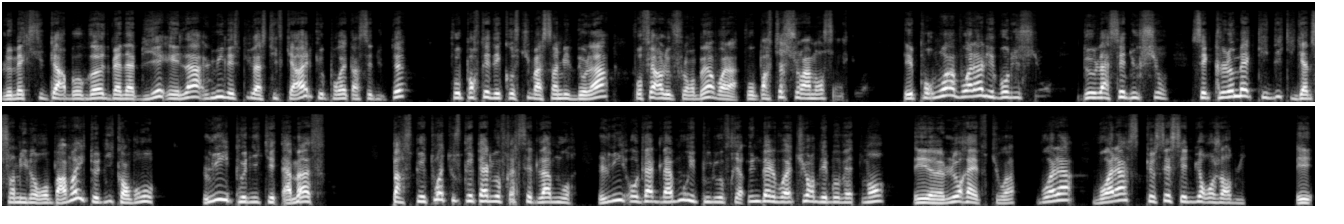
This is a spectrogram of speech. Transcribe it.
le mec super beau gosse, bien habillé, et là, lui, il explique à Steve Carell que pour être un séducteur, faut porter des costumes à 5000 dollars, faut faire le flambeur, voilà, faut partir sur un mensonge. tu. Et pour moi, voilà l'évolution de la séduction. C'est que le mec qui dit qu'il gagne 100 000 euros par mois, il te dit qu'en gros, lui, il peut niquer ta meuf parce que toi, tout ce que tu as à lui offrir, c'est de l'amour. Lui, au-delà de l'amour, il peut lui offrir une belle voiture, des beaux vêtements et euh, le rêve, tu vois. Voilà, voilà ce que c'est séduire aujourd'hui. Et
